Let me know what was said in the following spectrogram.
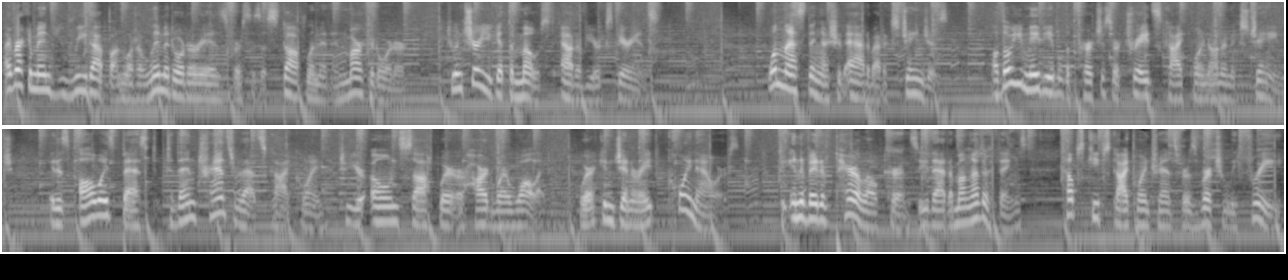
I recommend you read up on what a limit order is versus a stop limit and market order to ensure you get the most out of your experience. One last thing I should add about exchanges. Although you may be able to purchase or trade Skycoin on an exchange, it is always best to then transfer that Skycoin to your own software or hardware wallet, where it can generate coin hours, the innovative parallel currency that, among other things, helps keep Skycoin transfers virtually free,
